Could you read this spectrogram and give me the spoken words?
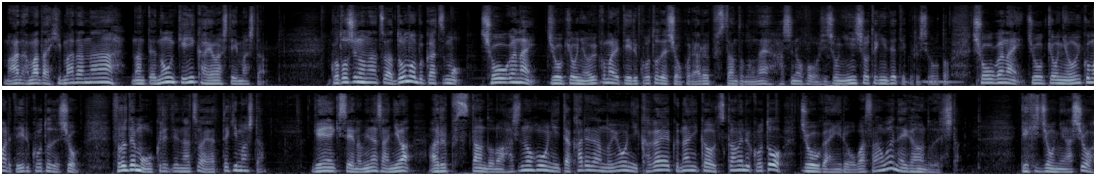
まだまだ暇だなぁ、なんてのんきに会話していました。今年の夏はどの部活もしょうがない状況に追い込まれていることでしょう。これアルプスタンドのね、端の方、非常に印象的に出てくる仕事。しょうがない状況に追い込まれていることでしょう。それでも遅れて夏はやってきました。現役生の皆さんにはアルプススタンドの端の方にいた彼らのように輝く何かをつかめることを場外にいるおばさんは願うのでした。劇場に足を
